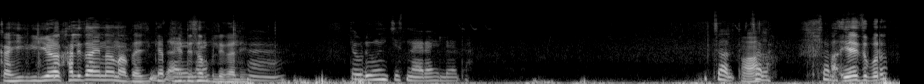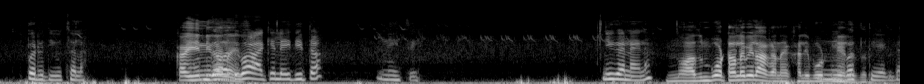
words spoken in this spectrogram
काही येळ खाली जाईना ना आता ह्याची कॅपॅसिटी जायला. संपली खाली. हा. तेवढी उंचीच नाही राहिली आता. चालतं हा? चला चला. यायचं परत? परत येऊ चला. काही निघा गवत नाही. गोळा केलंय तिथं. न्यायचंय. निघा नाही ना? न, अजून बोटाला बी लागा नाही खाली बोट मी नेलं तर. बघते एकदा.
